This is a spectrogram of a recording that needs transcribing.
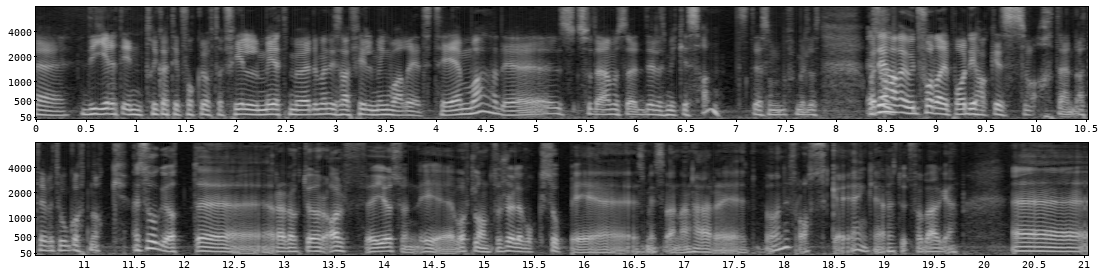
De gir et inntrykk at de får ikke lov til å filme i et møte, men de sa filming var allerede et tema. Det, så dermed så er det liksom ikke sant, det som formidles. Og så, det har jeg utfordra dem på, de har ikke svart ennå, TV 2 godt nok. Jeg så jo at eh, redaktør Alf Jøsund i Vårt Land, som selv er vokst opp i uh, Smittsvennen her, eh, han er fra Askøy, egentlig, rett utenfor Bergen. Eh,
